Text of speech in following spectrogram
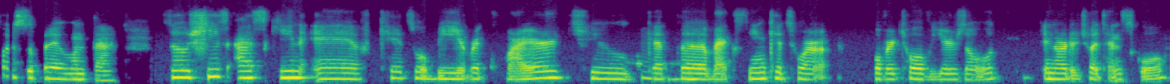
por su pregunta. So she's asking if kids will be required to get the vaccine, kids who are over 12 years old, in order to attend school.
